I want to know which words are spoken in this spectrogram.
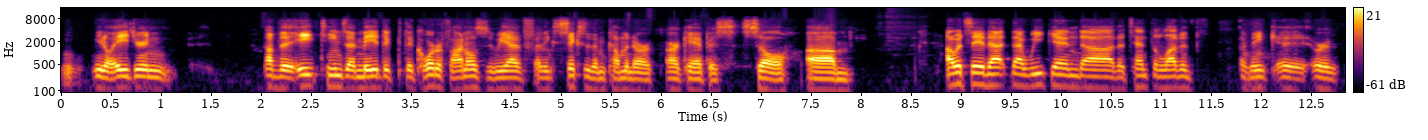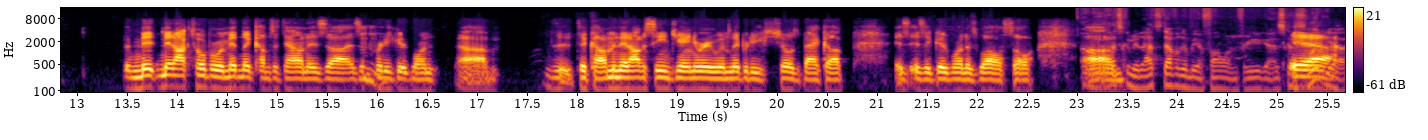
you know, Adrian, of the eight teams that made the, the quarterfinals, we have I think six of them coming to our, our campus. So um, I would say that that weekend, uh, the tenth, eleventh, I think, uh, or the mid mid October when Midland comes to town is uh, is a Mhm. pretty good one. Um, th- to come, and then obviously in January when Liberty shows back up is, is a good one as well. So Oh, um, that's gonna be that's definitely gonna be a fun one for you guys. Yeah.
